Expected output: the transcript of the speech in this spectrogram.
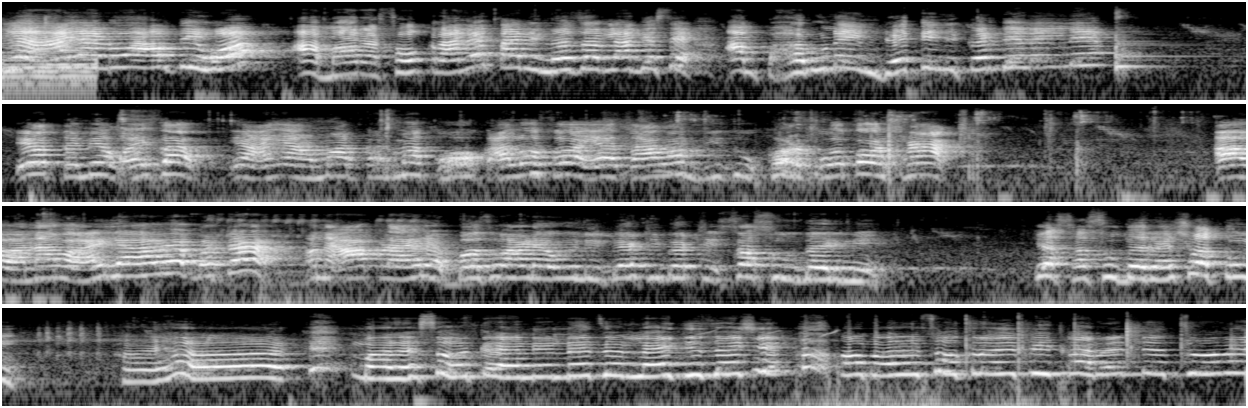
એ આયા નો આવતી હો. આ મારા છોકરાને તારી નજર લાગે છે. આમ ભારું ને એમ વેતી ની કરી દે નહીં ને. એ તમે જાવ એ આયા અમાર ઘરમાં કોક આલો છો એ જાવા બીજું ઘર ગોતો શાક. આવા નાવા આયલા આવે બટા. અને આપણા હારે બજવાડે ઓલી બેઠી બેઠી સસુદરની. એ સસુદર હશો તું? હાય હાય મારા છોકરાને નજર લાગી જશે. અમારો છોકરો એ ભિખારણને જોવે.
